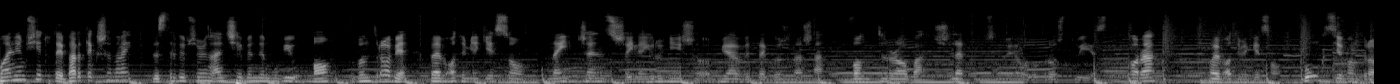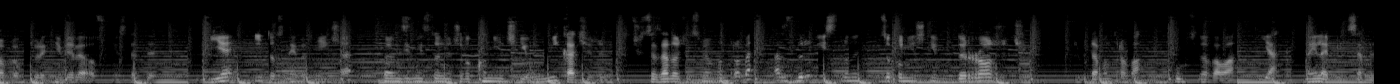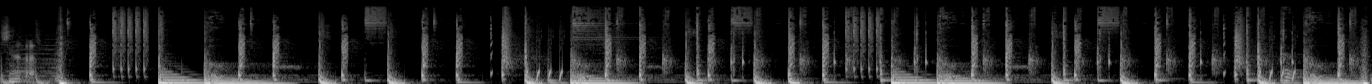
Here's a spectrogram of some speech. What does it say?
Kłaniam się, tutaj Bartek Szemraj ze Strefy Przemian, a dzisiaj będę mówił o wątrobie. Powiem o tym, jakie są najczęstsze i najróżniejsze objawy tego, że nasza wątroba źle funkcjonuje albo po prostu jest chora. Powiem o tym, jakie są funkcje wątroby, o których niewiele osób niestety wie i to co najważniejsze. Powiem z jednej strony, czego koniecznie unikać, jeżeli ktoś chce zadać o swoją wątrobę, a z drugiej strony, co koniecznie wdrożyć, żeby ta wątroba funkcjonowała jak najlepiej. Serdecznie zapraszam.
